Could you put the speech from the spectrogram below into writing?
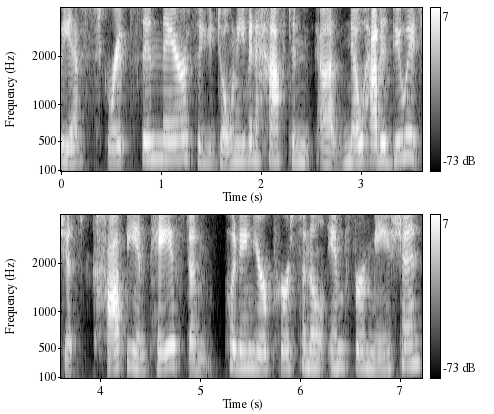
We have scripts in there, so you don't even have to uh, know how to do it. Just copy and paste and put in your personal information.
